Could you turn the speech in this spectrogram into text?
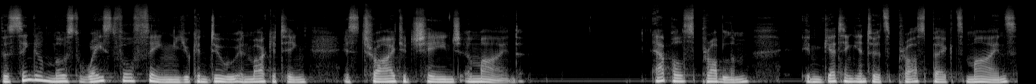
The single most wasteful thing you can do in marketing is try to change a mind. Apple's problem in getting into its prospects' minds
